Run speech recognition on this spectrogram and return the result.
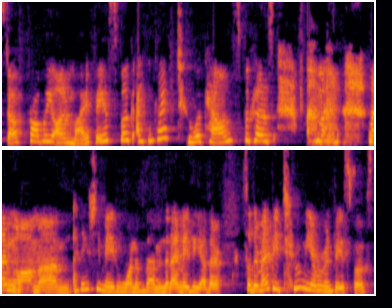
stuff probably on my Facebook. I think I have two accounts because my, my mom, um, I think she made one of them and then I made the other. So there might be two Mia Ruhman Facebooks.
